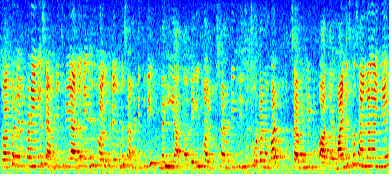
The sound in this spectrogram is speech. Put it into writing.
ट्वेल्थ का टेबल पढ़ेंगे सेवेंटी थ्री आ जाए लेकिन ट्वेल्थ के टेबल में सेवेंटी थ्री नहीं आता। लेकिन ट्वेल्व सेवेंटी थ्री से छोटा नंबर सेवेंटी टू आता है। माइनस का साइन लगाएँगे।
